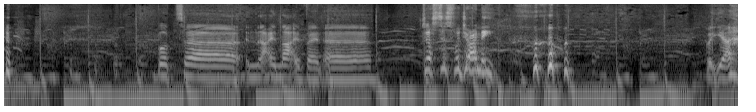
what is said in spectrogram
but uh, in, that, in that event, uh, justice for Johnny. but yeah.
